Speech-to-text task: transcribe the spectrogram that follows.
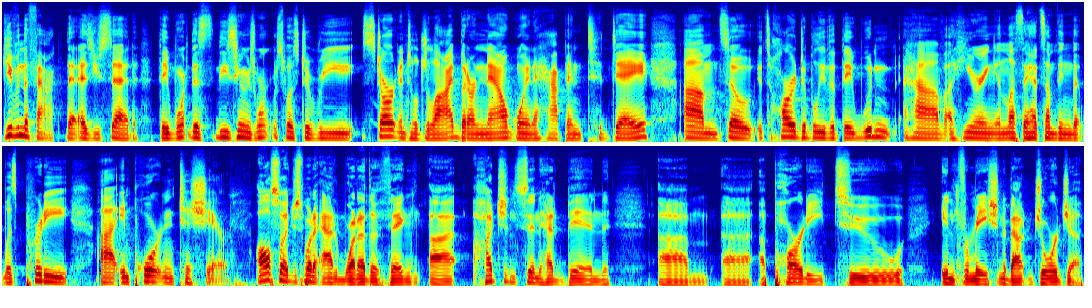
given the fact that, as you said, they weren't this these hearings weren't supposed to restart until July, but are now going to happen today. Um, so it's hard to believe that they wouldn't have a hearing unless they had something that was pretty uh, important to share. Also, I just want to add one other thing. Uh, Hutchinson had been um, uh, a party to information about Georgia.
